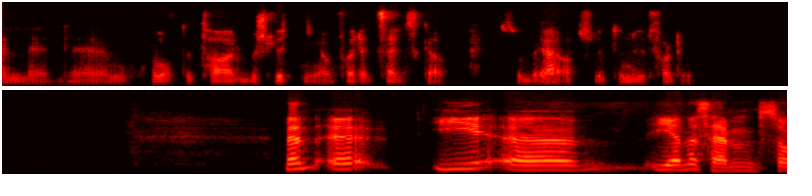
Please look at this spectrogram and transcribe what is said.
eller eh, på en måte tar beslutninger for et selskap. Så det er absolutt en utfordring. Men eh, i, uh, I, NSM, så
